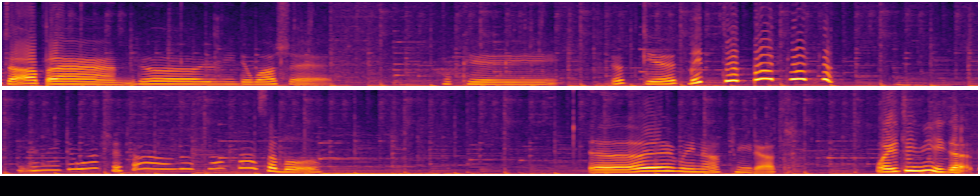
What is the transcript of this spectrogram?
What happened? Oh, you need to wash it. Okay. That's good. You need to wash it. Oh, that's not possible. Uh, we not need that. Why do you need that?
